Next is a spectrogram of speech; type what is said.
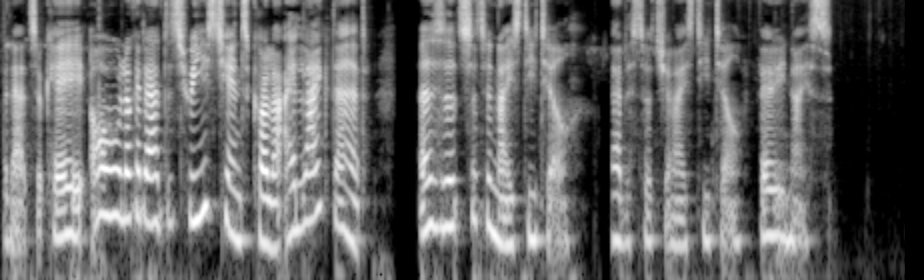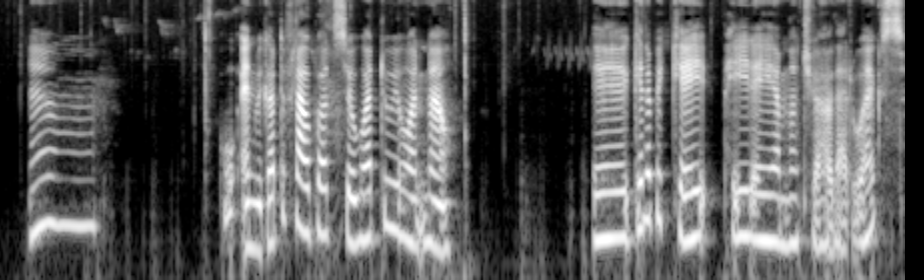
But that's okay. Oh, look at that. The trees change color. I like that. That is such a nice detail. That is such a nice detail. Very nice. Um. Oh, and we got the flower pot. So what do we want now? Uh, get a big payday. I'm not sure how that works.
